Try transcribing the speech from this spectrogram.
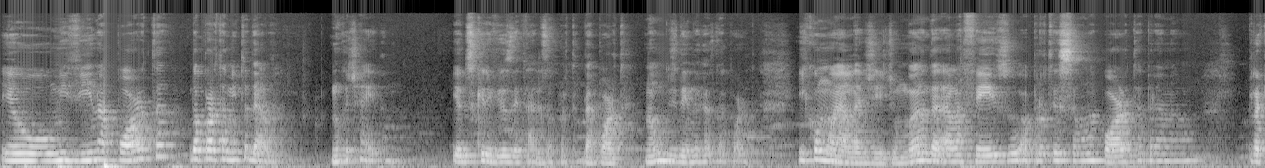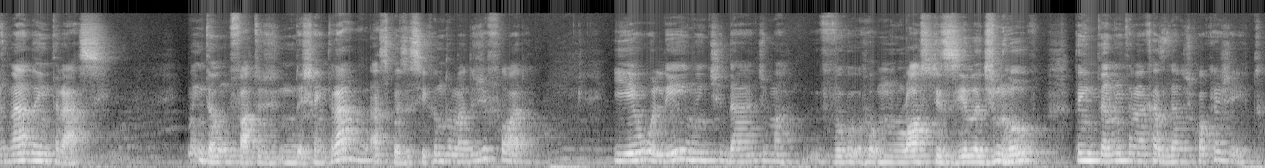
Eu me vi na porta do apartamento dela. Nunca tinha ido. E eu descrevi os detalhes da porta, da porta, não de dentro da casa da porta. E como ela é de, de Umbanda, ela fez a proteção na porta para não para que nada entrasse. Então, o fato de não deixar entrar, as coisas ficam do lado de fora. E eu olhei uma entidade, uma, um Lost Zilla de novo, tentando entrar na casa dela de qualquer jeito.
